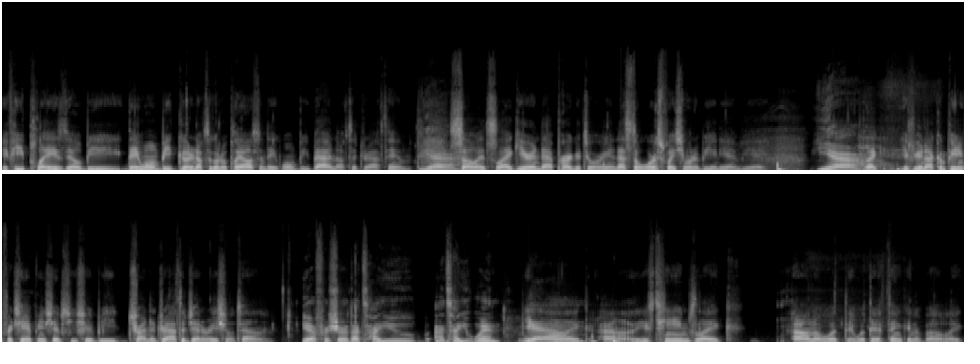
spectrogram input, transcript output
if he plays, they'll be they won't be good enough to go to the playoffs, and they won't be bad enough to draft him. Yeah, So it's like you're in that purgatory, and that's the worst place you want to be in the NBA. yeah, Like if you're not competing for championships, you should be trying to draft a generational talent. yeah, for sure. That's how you. That's how you win. Yeah, Um, like I don't know, these teams, like I don't know what they what they're thinking about. Like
